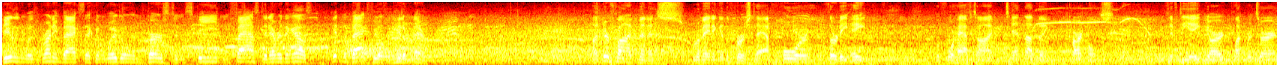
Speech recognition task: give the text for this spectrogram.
dealing with running backs that can wiggle and burst and speed and fast and everything else. Get in the backfield and hit them there. Under five minutes remaining in the first half. 4.38 before halftime. 10 0 Cardinals. 58 yard punt return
